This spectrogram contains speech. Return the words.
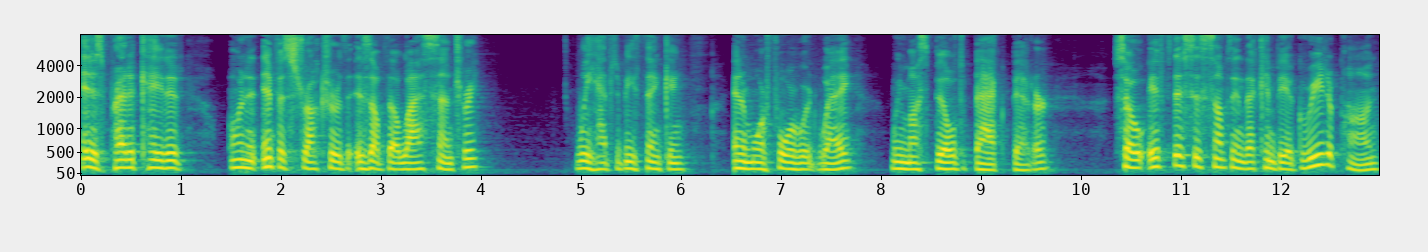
it is predicated on an infrastructure that is of the last century we have to be thinking in a more forward way. We must build back better. So, if this is something that can be agreed upon,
